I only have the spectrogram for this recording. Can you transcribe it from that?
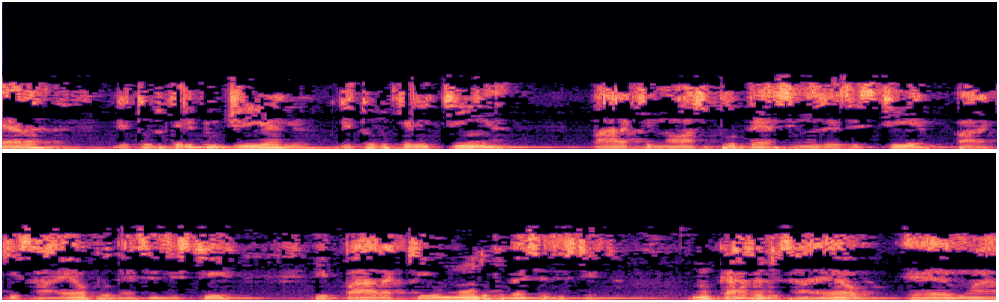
era de tudo que ele podia, de tudo que ele tinha, para que nós pudéssemos existir, para que Israel pudesse existir e para que o mundo pudesse existir. No caso de Israel, é uma,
